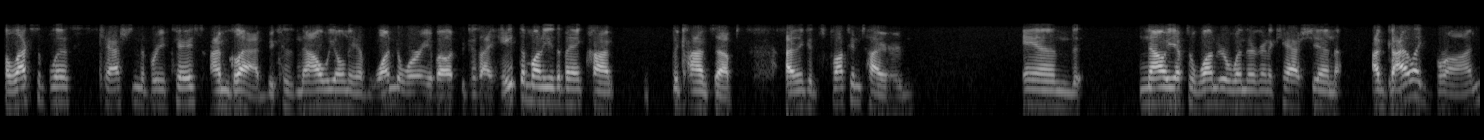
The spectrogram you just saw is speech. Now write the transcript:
Alexa Bliss cashed in the briefcase. I'm glad because now we only have one to worry about. Because I hate the Money in the Bank con- the concept. I think it's fucking tired. And now you have to wonder when they're going to cash in. A guy like Braun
